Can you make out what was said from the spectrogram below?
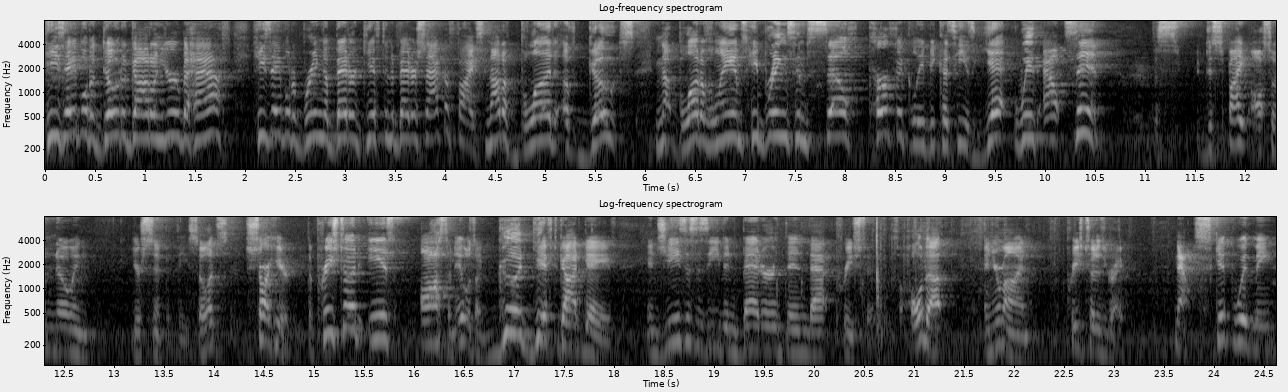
He's able to go to God on your behalf. He's able to bring a better gift and a better sacrifice, not of blood of goats, not blood of lambs. He brings himself perfectly because he is yet without sin, despite also knowing your sympathy. So let's start here. The priesthood is awesome. It was a good gift God gave, and Jesus is even better than that priesthood. So hold up in your mind, priesthood is great. Now, skip with me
